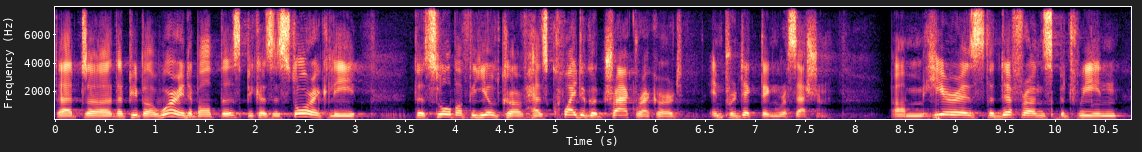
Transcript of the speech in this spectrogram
that, uh, that people are worried about this because historically, the slope of the yield curve has quite a good track record in predicting recession. Um, here is the difference between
